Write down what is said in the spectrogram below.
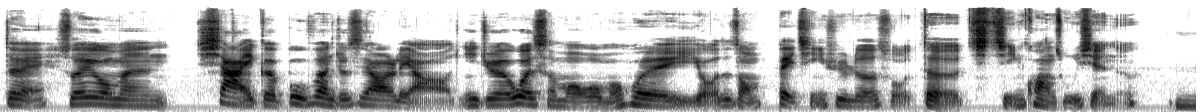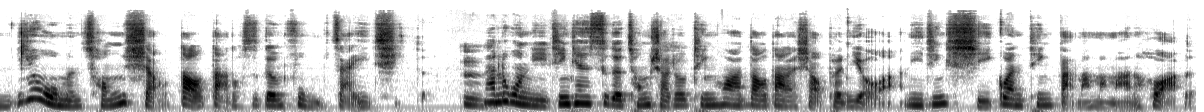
对，所以我们下一个部分就是要聊，你觉得为什么我们会有这种被情绪勒索的情况出现呢？嗯，因为我们从小到大都是跟父母在一起的。嗯，那如果你今天是个从小就听话到大的小朋友啊，你已经习惯听爸爸妈妈的话了。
